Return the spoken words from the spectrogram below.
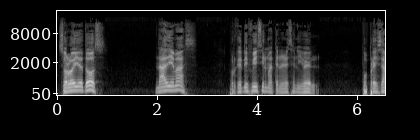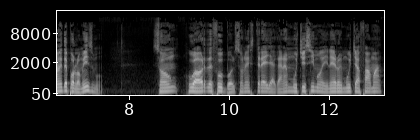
Solo ellos dos. Nadie más. Porque es difícil mantener ese nivel. Pues precisamente por lo mismo. Son jugadores de fútbol, son estrellas, ganan muchísimo dinero y mucha fama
